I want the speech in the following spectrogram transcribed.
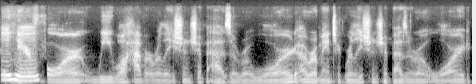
mhm, therefore we will have a relationship as a reward, a romantic relationship as a reward.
